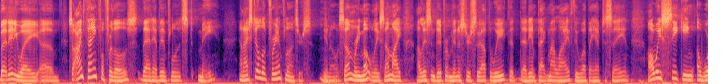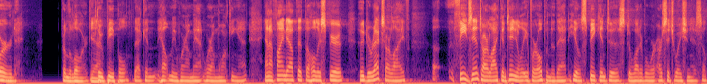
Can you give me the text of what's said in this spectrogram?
but anyway, um, so I'm thankful for those that have influenced me and I still look for influencers. You mm-hmm. know, some remotely, some I, I listen to different ministers throughout the week that, that impact my life through what they have to say, and always seeking a word from the Lord yeah. through people that can help me where I'm at, where I'm walking at. And I find out that the Holy Spirit, who directs our life, feeds into our life continually. If we're open to that he'll speak into us to whatever our situation is. So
